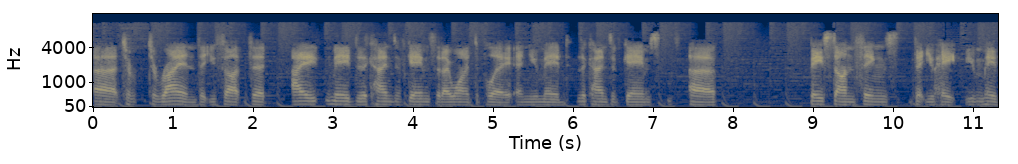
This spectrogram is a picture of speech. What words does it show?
uh, to to Ryan that you thought that I made the kinds of games that I wanted to play, and you made the kinds of games uh, based on things that you hate. You made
